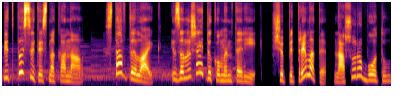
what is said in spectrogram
Підписуйтесь на канал, ставте лайк і залишайте коментарі, щоб підтримати нашу роботу.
